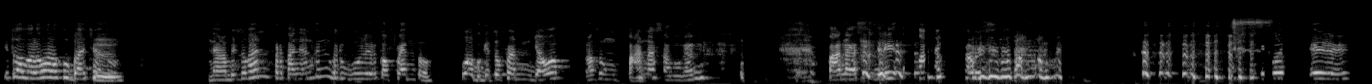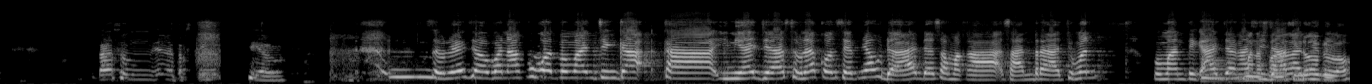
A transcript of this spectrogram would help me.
itu awal-awal aku baca Hmm. tuh nah habis itu kan pertanyaan kan bergulir ke fan tuh wah begitu fan jawab langsung panas aku kan panas jadi panas habis itu langsung ya, terstimulasi ya Sebenarnya jawaban aku buat memancing Kak Kak ini aja. Sebenarnya konsepnya udah ada sama Kak Sandra, cuman memantik Hmm, aja ngasih manas-manasin jalan gitu loh.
